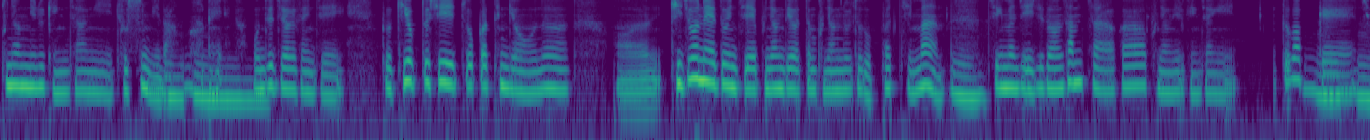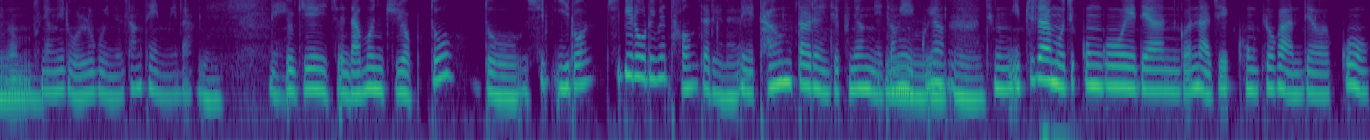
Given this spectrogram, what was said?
분양률이 굉장히 좋습니다. 음, 음. 네. 원주 지역에서 이제 그 기업 도시 쪽 같은 경우는 어, 기존에도 이제 분양되었던 분양률도 높았지만 음. 지금 현재 이지던 3차가 분양률이 굉장히 뜨겁게 음, 음. 지금 분양률이 오르고 있는 상태입니다. 음. 네. 여기에 이제 남원 주역도 또 11월, 11월이면 다음 달이네요. 네, 다음 달에 이제 분양 예정이 음, 있고요. 네. 지금 입주자 모집 공고에 대한 건 아직 공표가 안 되었고,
